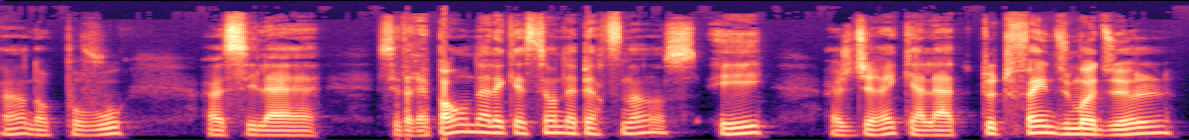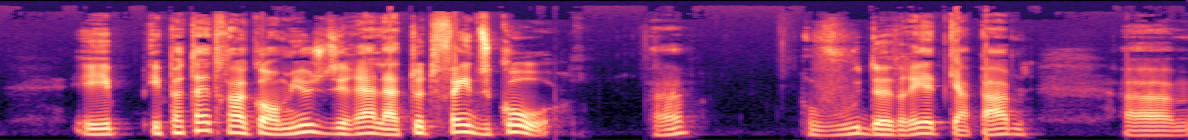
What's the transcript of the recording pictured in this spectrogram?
Hein. Donc pour vous, euh, c'est de répondre à la question de la pertinence et je dirais qu'à la toute fin du module, et, peut-être encore mieux, je dirais à la toute fin du cours, hein, vous devrez être capable euh,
